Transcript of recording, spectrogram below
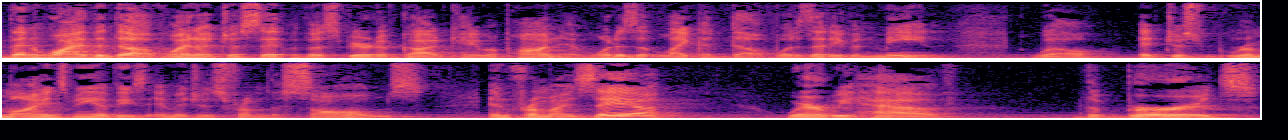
Then why the dove? Why not just say the Spirit of God came upon him? What is it like a dove? What does that even mean? Well, it just reminds me of these images from the Psalms and from Isaiah, where we have the birds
